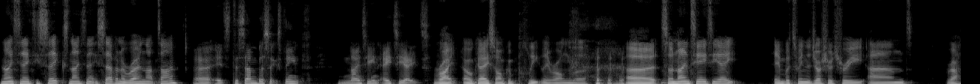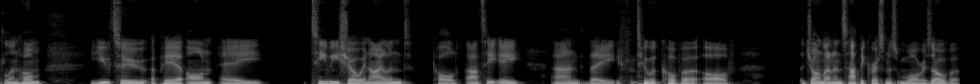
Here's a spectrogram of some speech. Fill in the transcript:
1986, 1987, around that time. Uh, it's December 16th, 1988. Right, okay, so I'm completely wrong there. Uh, so 1988, in between the Joshua Tree and Rattle and Hum, U2 appear on a TV show in Ireland called RTE, and they do a cover of John Lennon's "Happy Christmas, War Is Over."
